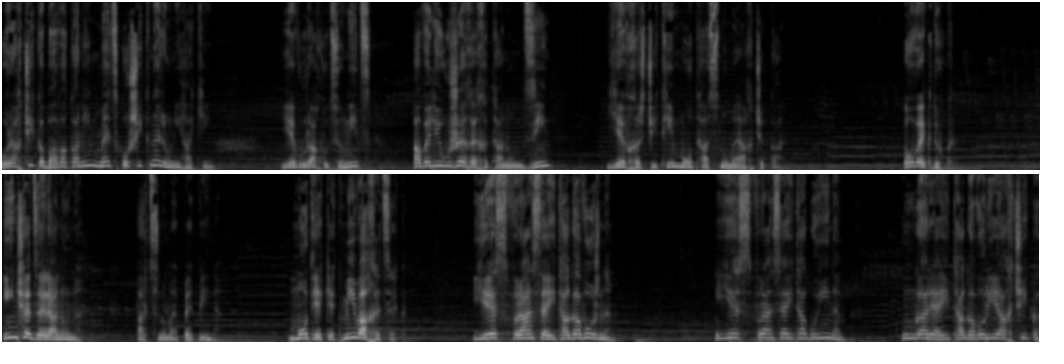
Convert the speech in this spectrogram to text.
որ աղջիկը բավականին մեծ կոշիկներ ունի հակին եւ ուրախությունից ավելի ուժեղ է խթանում ձին եւ խրճիթի մոտ հասնում է աղջկան։ Ո՞վ եք դուք։ Ինչ է ձեր անունը։ հարցնում է Պեպինը։ Մոտ եկեք, մի վախեցեք։ Ես Ֆրանսիայի թագավորն եմ։ Ես Ֆրանսիայի թագուհին եմ։ Հունգարիայի թագավորի աղջիկը։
